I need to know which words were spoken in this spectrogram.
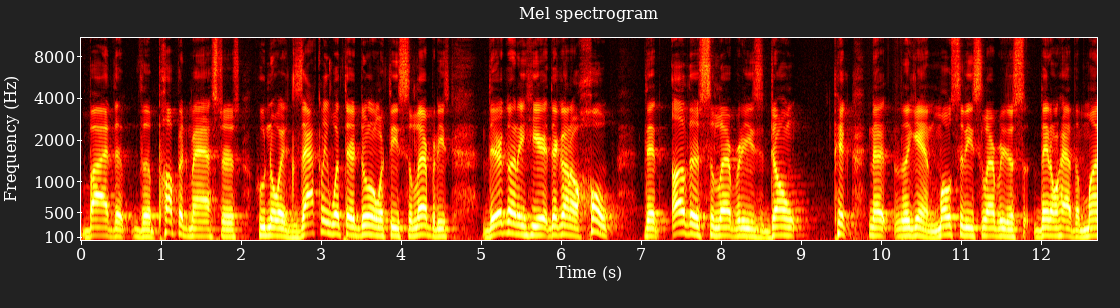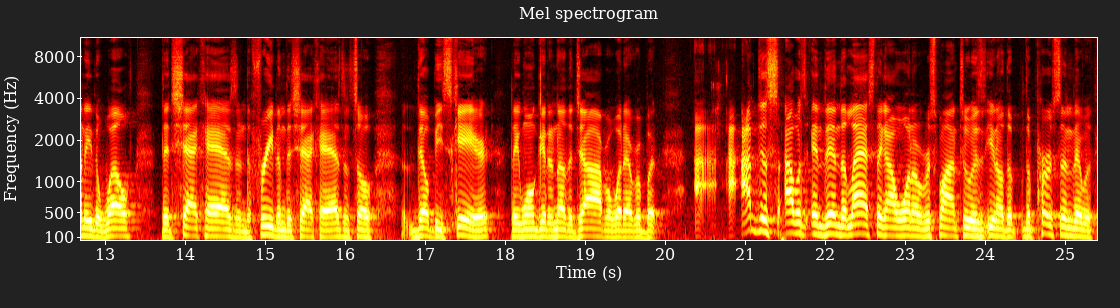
by the, the puppet masters who know exactly what they're doing with these celebrities. They're going to hear, they're going to hope that other celebrities don't pick. Now, again, most of these celebrities they don't have the money, the wealth that Shaq has, and the freedom that Shaq has, and so they'll be scared. They won't get another job or whatever. But I, am just I was, and then the last thing I want to respond to is you know the the person that was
